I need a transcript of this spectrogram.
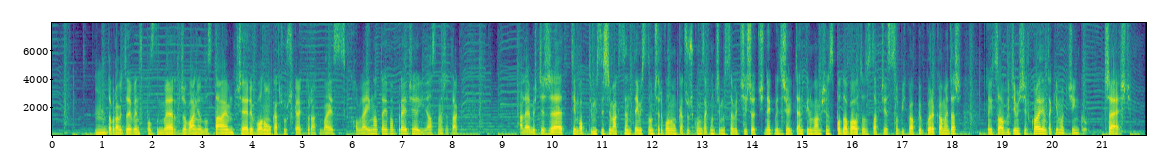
Mm, Dobra, widzę, więc po zmerdżowaniu dostałem czerwoną kaczuszkę, która chyba jest kolejna tutaj w upgrade'zie. Jasne, że tak. Ale myślę, że tym optymistycznym akcentem i z tą czerwoną kaczuszką zakończymy sobie dzisiejszy odcinek, więc jeżeli ten film Wam się spodobał, to zostawcie subik, łapkę w górę, komentarz. No i co, widzimy się w kolejnym takim odcinku. Cześć!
